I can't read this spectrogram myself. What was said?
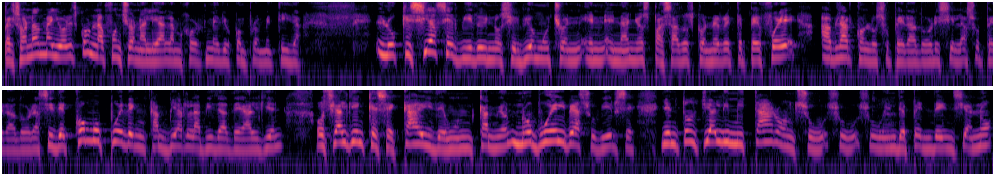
personas mayores con una funcionalidad a lo mejor medio comprometida. Lo que sí ha servido y nos sirvió mucho en, años pasados con RTP fue hablar con los operadores y las operadoras y de cómo pueden cambiar la vida de alguien. O si alguien que se cae de un camión no vuelve a subirse y entonces ya limitaron su, su, independencia, ¿no?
